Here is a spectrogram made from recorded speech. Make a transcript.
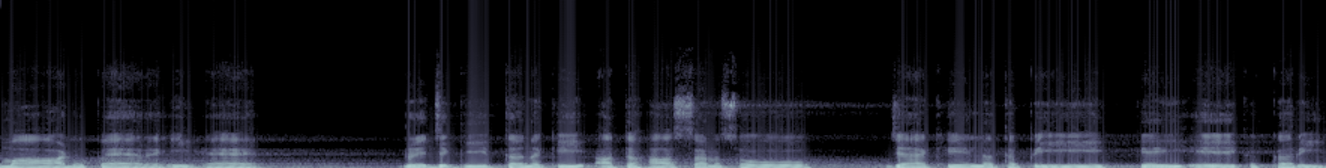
ਮਾੜ ਪੈ ਰਹੀ ਹੈ। ਬ੍ਰਿਜ ਗੀਤਨ ਕੀ ਅਤ ਹਾਸਨ ਸੋ, ਜੈ ਖੇਲਤ ਭੀ ਕਈ ਏਕ ਕਰੀ।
